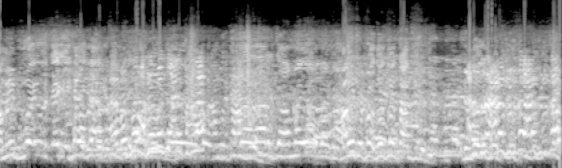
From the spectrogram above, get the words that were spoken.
আমি ভয় জামাই আর আমি তো কত দাম দিই নামে না।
